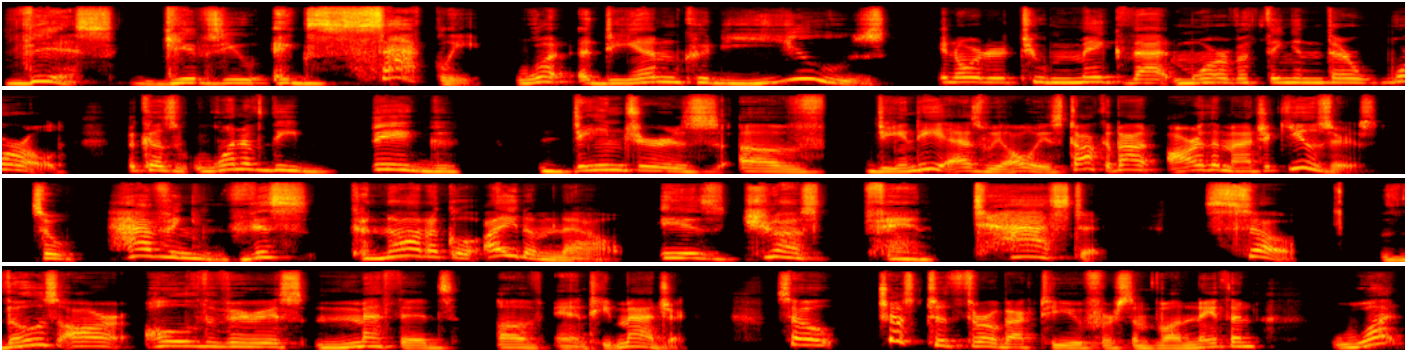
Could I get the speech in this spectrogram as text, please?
this gives you exactly what a DM could use in order to make that more of a thing in their world. Because one of the big dangers of D&D as we always talk about are the magic users. So having this canonical item now is just fantastic. So, those are all of the various methods of anti magic. So, just to throw back to you for some fun, Nathan, what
